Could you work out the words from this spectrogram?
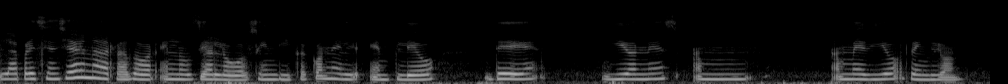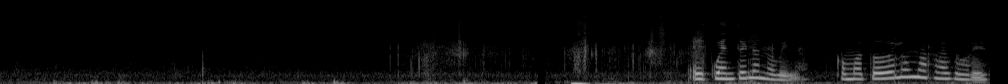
La presencia del narrador en los diálogos se indica con el empleo de guiones a, medio renglón. El cuento y la novela. Como todos los narradores,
